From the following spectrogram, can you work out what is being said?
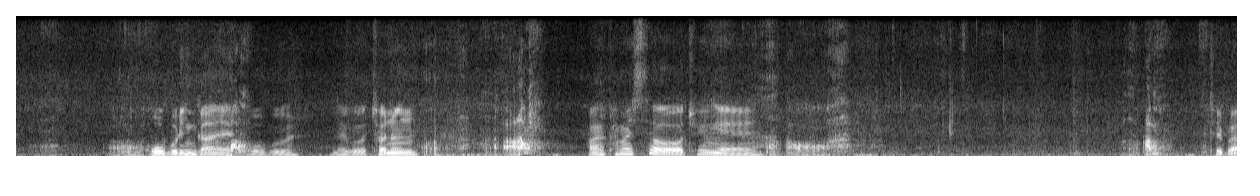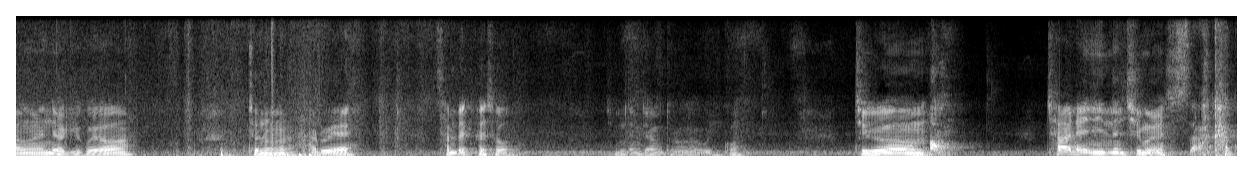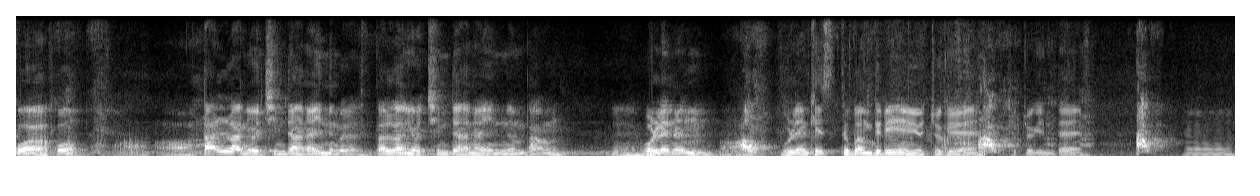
5불인가? 예, 5불 내고 저는 아 가만 있어 조용히 해. 제 방은 여기고요. 저는 하루에 300페소 지금 냉장고 들어가고 있고 지금 차 안에 있는 짐을 싹 갖고 와갖고 딸랑 요 침대 하나 있는 거예요. 딸랑 요 침대 하나 있는 방. 예, 원래는 원래는 게스트 방들이 이쪽에 저쪽인데 어,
